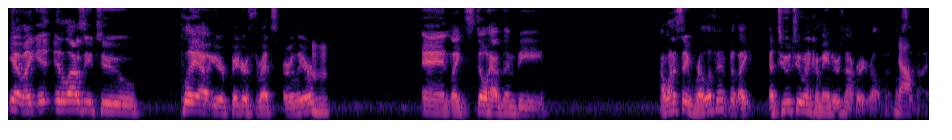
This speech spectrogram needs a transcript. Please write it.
Yeah, like it, it allows you to play out your bigger threats earlier hmm and like still have them be I want to say relevant, but like a 2-2 in commander is not very relevant most No. of the time.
